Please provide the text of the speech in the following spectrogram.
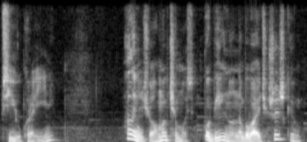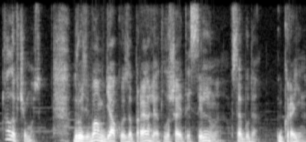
всій Україні. Але нічого, ми вчимось. Повільно, набиваючи шишки, але вчимось. Друзі, вам дякую за перегляд. Лишайтесь сильними. Все буде Україна.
